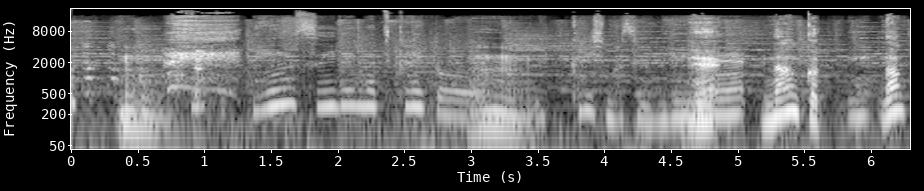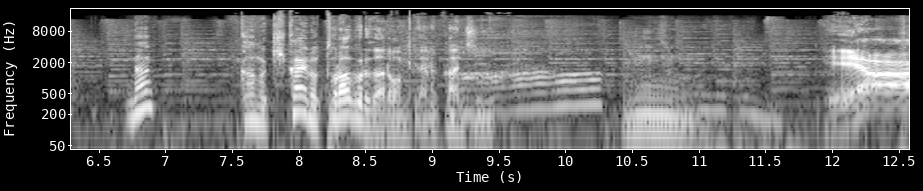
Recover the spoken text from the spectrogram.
うんね水田が近いとびっうんくりしますよね。ね、なんかなんなんかの機械のトラブルだろうみたいな感じ。あーう、そうんいういや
